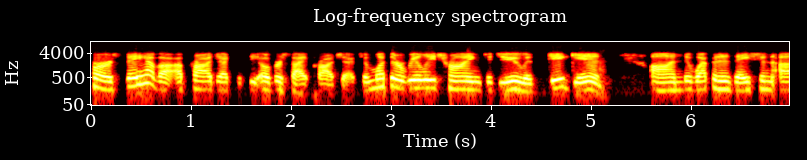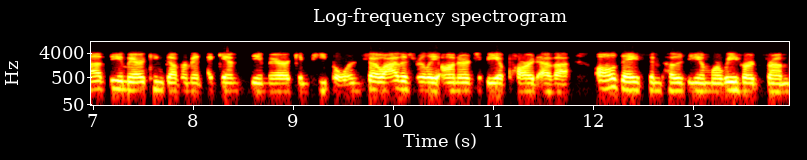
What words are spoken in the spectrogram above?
first. They have a, a project, it's the Oversight Project, and what they're really trying to do is dig in on the weaponization of the American government against the American people. And so I was really honored to be a part of a all-day symposium where we heard from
